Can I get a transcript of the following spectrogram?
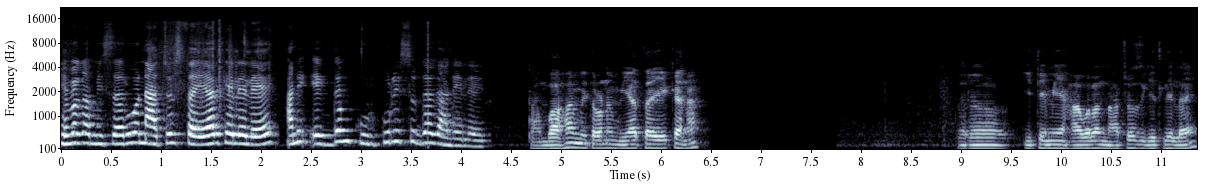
हे बघा मी सर्व नाचूस तयार केलेले आहेत आणि एकदम कुरकुरीत सुद्धा झालेले आहेत. थांबा हा मित्रांनो मी आता एक आहे ना तर इथे मी हा वाला नाचोच घेतलेला आहे.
